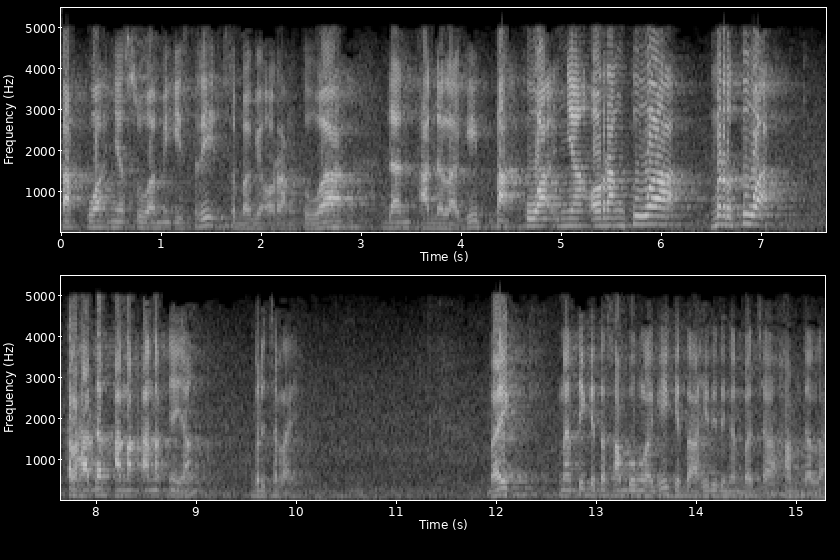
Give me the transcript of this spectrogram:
takwanya suami istri sebagai orang tua dan ada lagi takwanya orang tua mertua terhadap anak-anaknya yang bercerai. Baik, nanti kita sambung lagi kita akhiri dengan baca hamdalah.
